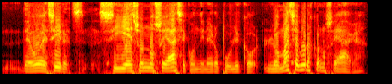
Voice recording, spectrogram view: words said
debo decir, si eso no se hace con dinero público, lo más seguro es que no se haga.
